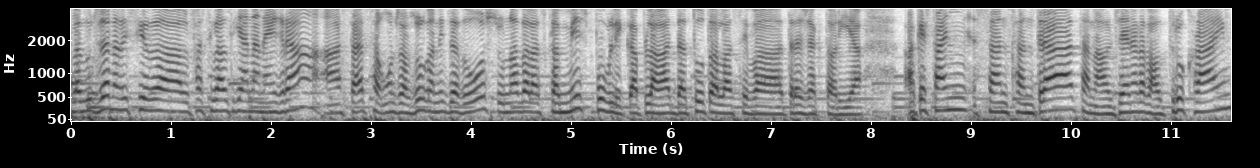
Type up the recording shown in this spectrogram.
La dotzena edició del Festival Tiana Negra ha estat, segons els organitzadors, una de les que més públic ha plegat de tota la seva trajectòria. Aquest any s'han centrat en el gènere del true crime,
